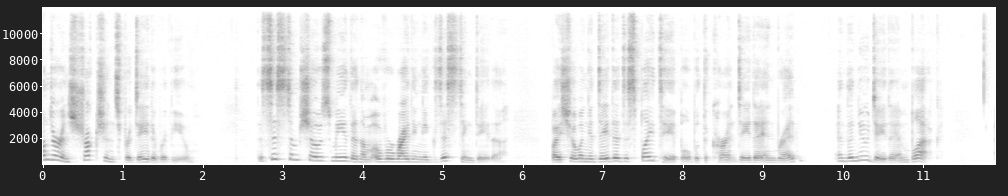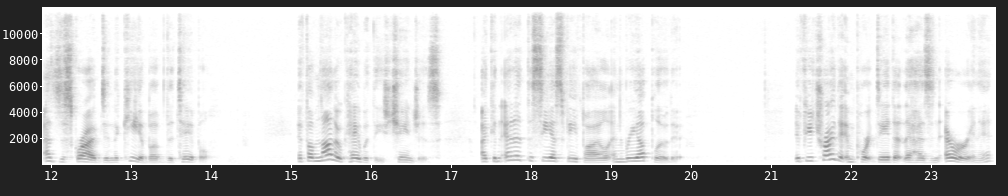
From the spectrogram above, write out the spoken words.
Under Instructions for Data Review, the system shows me that I'm overwriting existing data by showing a data display table with the current data in red and the new data in black, as described in the key above the table. If I'm not okay with these changes, I can edit the CSV file and re-upload it. If you try to import data that has an error in it,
